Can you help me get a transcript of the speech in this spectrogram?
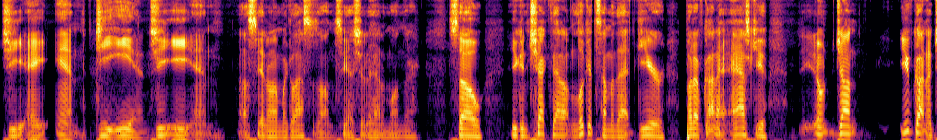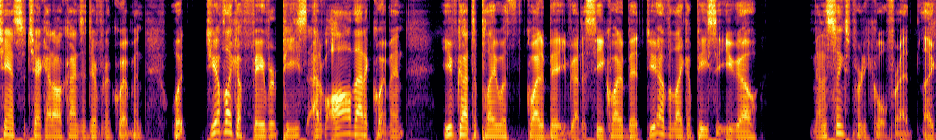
G A N. G E N. G E N. I see I don't have my glasses on. See, I should have had them on there. So you can check that out and look at some of that gear. But I've got to ask you, you know, John, you've gotten a chance to check out all kinds of different equipment. What do you have like a favorite piece out of all that equipment? You've got to play with quite a bit. You've got to see quite a bit. Do you have like a piece that you go, man, this thing's pretty cool, Fred? Like,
